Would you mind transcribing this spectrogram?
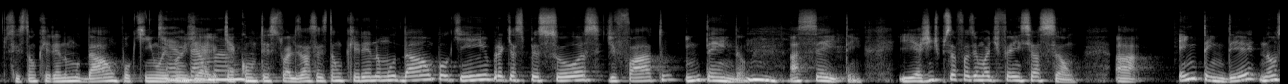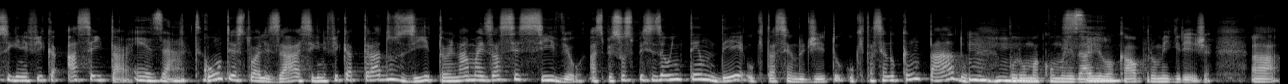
vocês estão querendo mudar um pouquinho Quer o evangelho, uma... quer contextualizar, vocês estão querendo mudar um pouquinho para que as pessoas de fato entendam, hum. aceitem. E a gente precisa fazer uma diferenciação. Ah, Entender não significa aceitar. Exato. Contextualizar significa traduzir, tornar mais acessível. As pessoas precisam entender o que está sendo dito, o que está sendo cantado uhum, por uma comunidade sim. local, por uma igreja. Ah,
